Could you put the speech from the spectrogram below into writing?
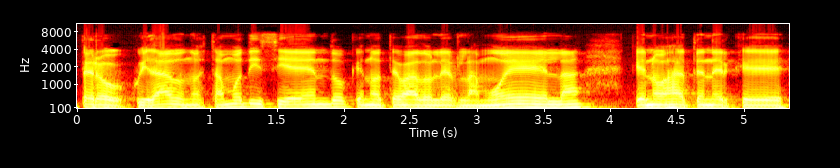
Pero cuidado, no estamos diciendo que no te va a doler la muela, que no vas a tener que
